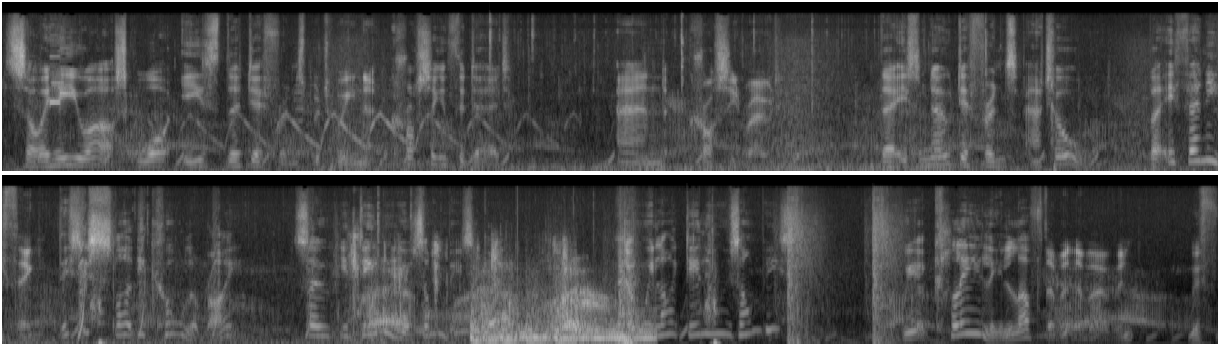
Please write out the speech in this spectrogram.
So I hear you ask, what is the difference between Crossing of the Dead and Crossy Road? There is no difference at all. But if anything, this is slightly cooler, right? So you're dealing with zombies again. Don't we like dealing with zombies? We clearly love them at the moment. With,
